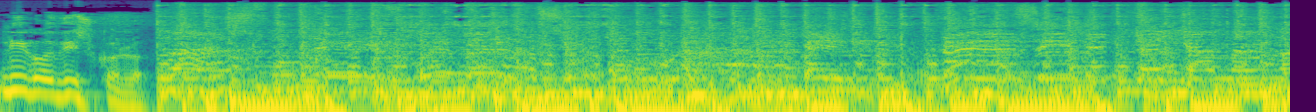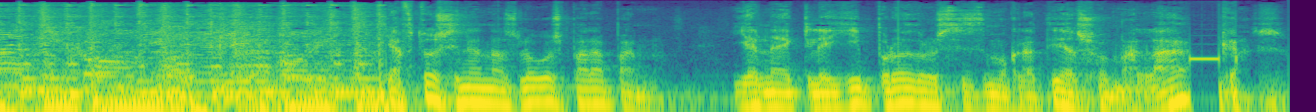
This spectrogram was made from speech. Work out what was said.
Λίγο δύσκολο. Και αυτός είναι ένας λόγος παραπάνω. Για να εκλεγεί πρόεδρος της Δημοκρατίας ο Μαλάκας.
